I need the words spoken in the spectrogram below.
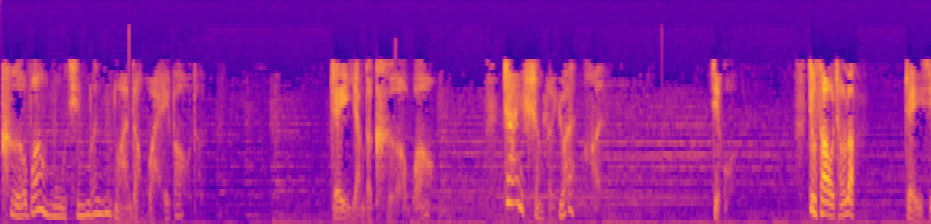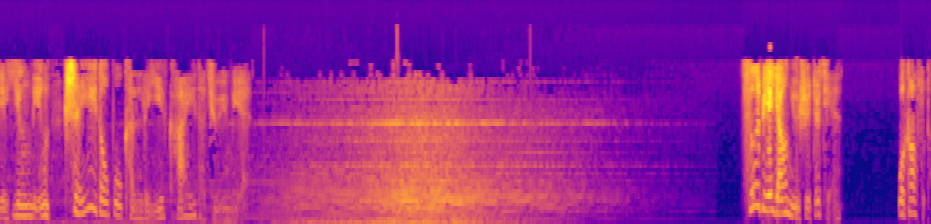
渴望母亲温暖的怀抱的。这样的渴望战胜了怨恨，结果就造成了这些婴灵谁都不肯离开的局面。辞别杨女士之前，我告诉她，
